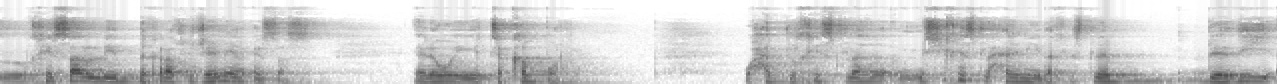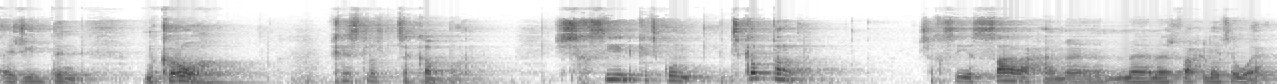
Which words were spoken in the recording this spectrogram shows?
الخصال اللي ذكرت في جميع القصص ألا وهي التكبر. واحد الخصلة ماشي خصلة حميدة خصلة بذيئة جدا مكروهة. خصلة التكبر. الشخصية اللي كتكون متكبرة شخصية الصراحة ما ما ما تفرح لها حتى واحد.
